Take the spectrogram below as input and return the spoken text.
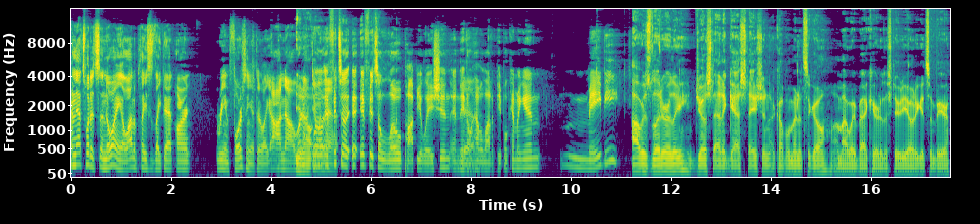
And that's what it's annoying. A lot of places like that aren't reinforcing it. They're like, oh no, we're You not know- doing Well, that. if it's a if it's a low population and they Yeah. don't have a lot of people coming in, maybe. I was literally just at a gas station a couple minutes ago on my way back here to the studio to get some beer.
